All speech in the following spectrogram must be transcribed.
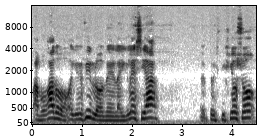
abogado, hay que decirlo, de la Iglesia, eh, prestigioso,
